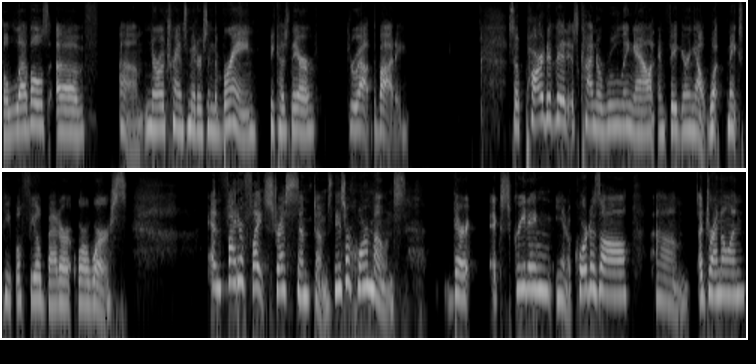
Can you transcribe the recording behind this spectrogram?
the levels of um, neurotransmitters in the brain because they are throughout the body. So part of it is kind of ruling out and figuring out what makes people feel better or worse. And fight or flight stress symptoms these are hormones. They're excreting you know cortisol um, adrenaline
